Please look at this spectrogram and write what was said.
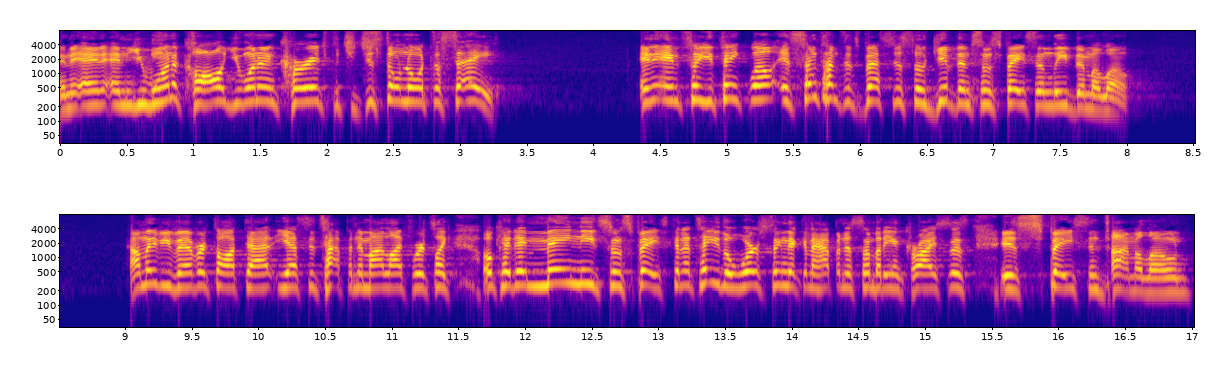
And, and, and you want to call, you want to encourage, but you just don't know what to say. And, and so you think, well, it's, sometimes it's best just to give them some space and leave them alone. How many of you have ever thought that? Yes, it's happened in my life where it's like, okay, they may need some space. Can I tell you the worst thing that can happen to somebody in crisis is space and time alone?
